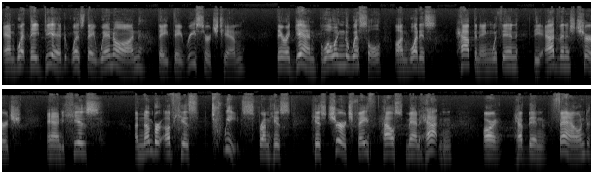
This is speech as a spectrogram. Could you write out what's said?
And what they did was they went on, they, they researched him. They're again blowing the whistle on what is happening within the Adventist church and his, a number of his tweets from his, his church, Faith House Manhattan, are, have been found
